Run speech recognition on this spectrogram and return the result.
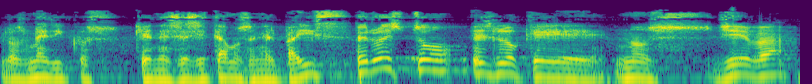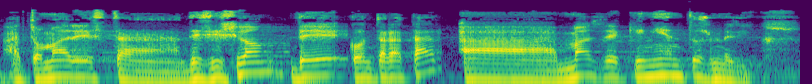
los médicos que necesitamos en el país. Pero esto es lo que nos lleva a tomar esta decisión de contratar a más de 500 médicos.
